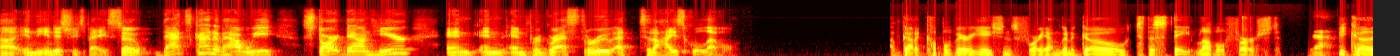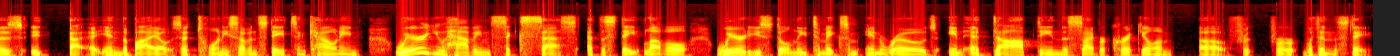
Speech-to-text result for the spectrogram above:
uh, in the industry space. So that's kind of how we start down here and and and progress through at to the high school level. I've got a couple variations for you. I'm going to go to the state level first. Yeah. Because it, uh, in the bio it said 27 states and counting. Where are you having success at the state level? Where do you still need to make some inroads in adopting the cyber curriculum uh, for for within the state?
